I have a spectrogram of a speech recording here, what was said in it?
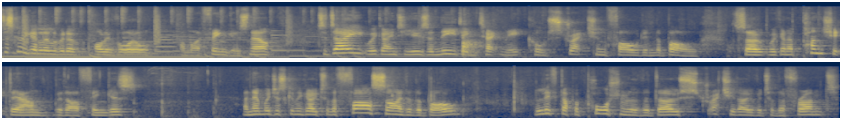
Just going to get a little bit of olive oil on my fingers. Now today we're going to use a kneading technique called stretch and fold in the bowl. So we're going to punch it down with our fingers and then we're just going to go to the far side of the bowl lift up a portion of the dough, stretch it over to the front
